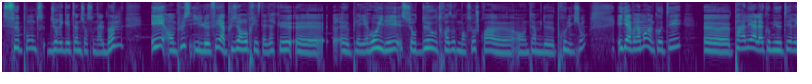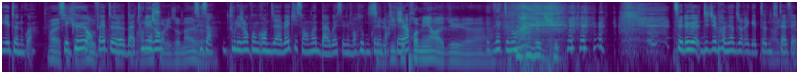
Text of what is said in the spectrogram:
ce ponte du reggaeton sur son album. Et en plus, il le fait à plusieurs reprises. C'est-à-dire que euh, euh, Playero, il est sur deux ou trois autres morceaux, je crois, euh, en termes de production. Et il y a vraiment un côté euh, parler à la communauté reggaeton, quoi. Ouais, c'est que, en ouais, fait, euh, bah, tous les gens- les hommages, C'est euh, ça. Tous les gens qui ont grandi avec, ils sont en mode, bah ouais, c'est des morceaux qu'on C'est connaît le par DJ cœur. première euh, du. euh, Exactement. du- c'est le DJ première du reggaeton, tout à fait.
